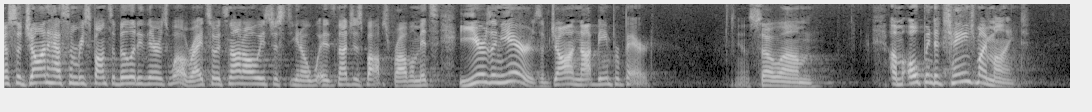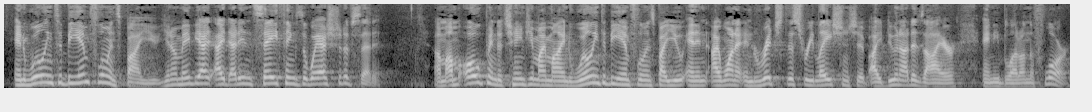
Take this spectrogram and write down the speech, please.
Know, so John has some responsibility there as well, right? So it's not always just, you know, it's not just Bob's problem. It's years and years of John not being prepared. You know, so um, I'm open to change my mind and willing to be influenced by you. You know, maybe I, I, I didn't say things the way I should have said it. Um, I'm open to changing my mind, willing to be influenced by you, and I want to enrich this relationship. I do not desire any blood on the floor.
